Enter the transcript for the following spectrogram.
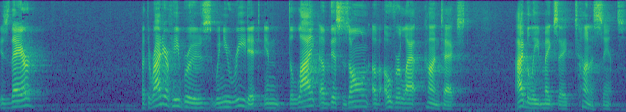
is there. But the writer of Hebrews, when you read it in the light of this zone of overlap context, I believe makes a ton of sense.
